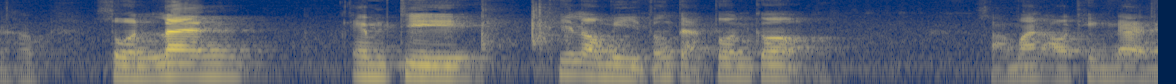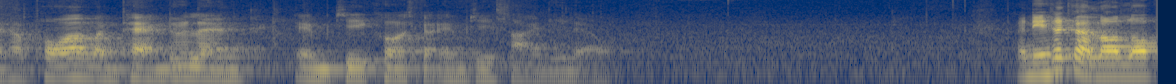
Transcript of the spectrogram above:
นะครับ ส่วนแรง mg ที่เรามีตั้งแต่ต้นก็สามารถเอาทิ้งได้นะครับ เพราะว่ามันแทนด้วยแรง mg cos กับ mg sin นี้แล้ว อันนี้ถ้าเกิดเราลบ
